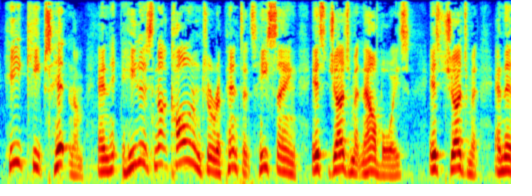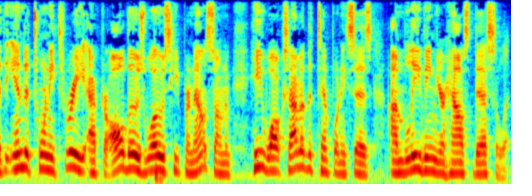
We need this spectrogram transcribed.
He keeps hitting them, and he is not calling them to repentance. He's saying, It's judgment now, boys. It's judgment. And at the end of 23, after all those woes he pronounced on them, he walks out of the temple and he says, I'm leaving your house desolate.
